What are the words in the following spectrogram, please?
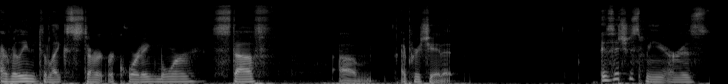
I really need to like start recording more stuff. Um, I appreciate it. Is it just me, or is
